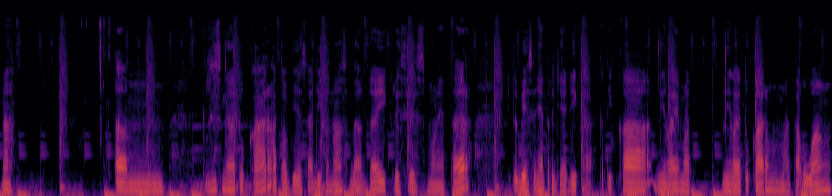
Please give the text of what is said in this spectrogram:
Nah, um, krisis nilai tukar atau biasa dikenal sebagai krisis moneter itu biasanya terjadi ketika nilai mat, nilai tukar mata uang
